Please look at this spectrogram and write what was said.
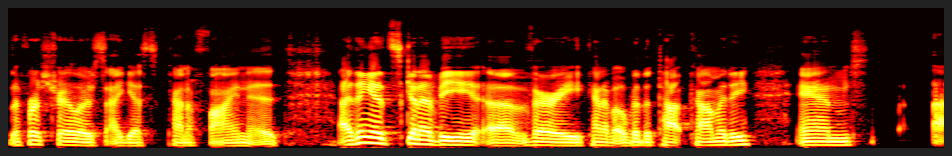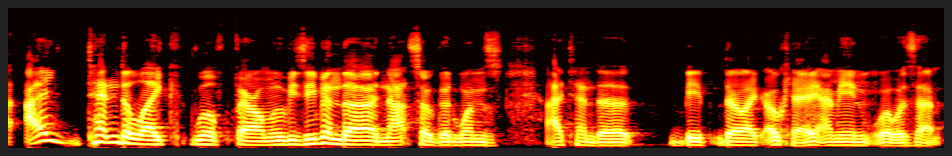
the first trailer is, I guess, kind of fine. It, I think it's gonna be a very kind of over the top comedy, and I- I tend to like Will Ferrell movies, even the not so good ones. I tend to be. They're like okay. I mean, what was that?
